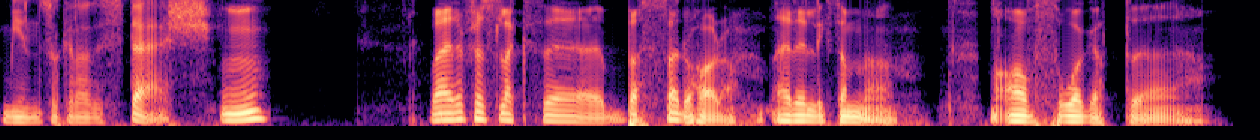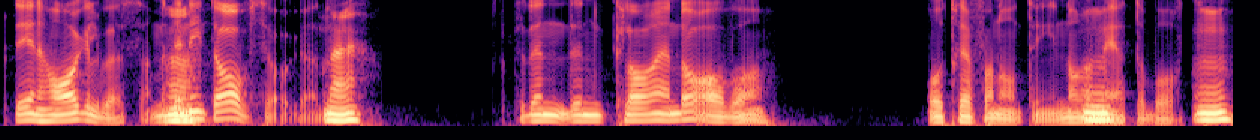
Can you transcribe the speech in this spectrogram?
min så kallade stash. Mm. Vad är det för slags eh, bössa du har då? Är det liksom eh, något avsågat? Eh, Det är en hagelbössa, men Ja. den är inte avsågad. nej. Så den, den klarar ändå av att, att träffa någonting några Mm. meter bort. Mm.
